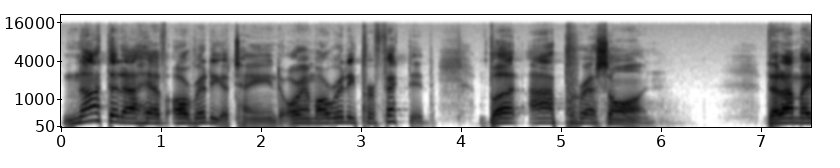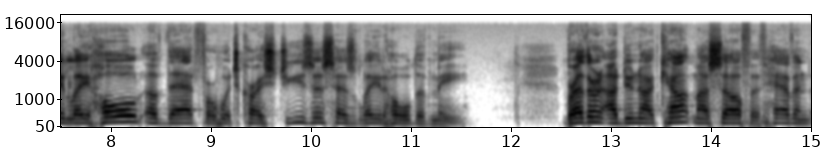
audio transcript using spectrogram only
Not that I have already attained or am already perfected, but I press on, that I may lay hold of that for which Christ Jesus has laid hold of me. Brethren, I do not count myself of having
